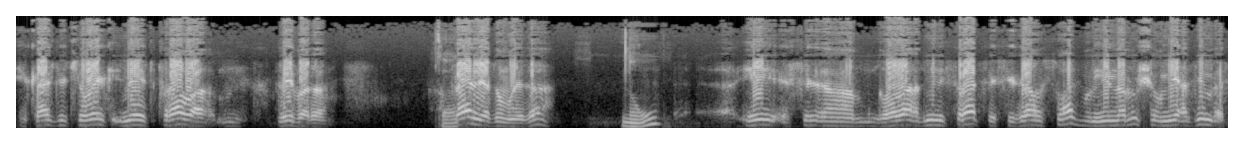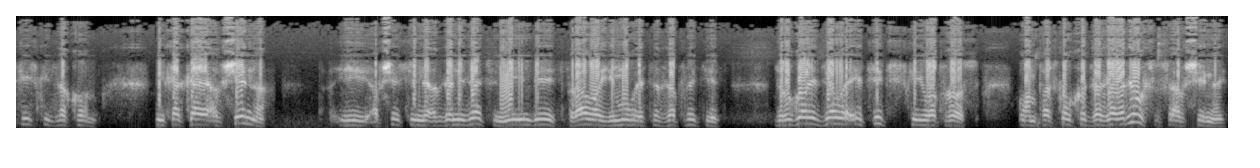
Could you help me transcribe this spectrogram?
И каждый человек имеет право выбора. Так. Правильно я думаю, да? Ну? И э, глава администрации сыграл свадьбу, не нарушил ни один российский закон. Никакая община и общественная организация не имеет права ему это запретить. Другое дело этический вопрос. Он, поскольку договорился с общиной,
